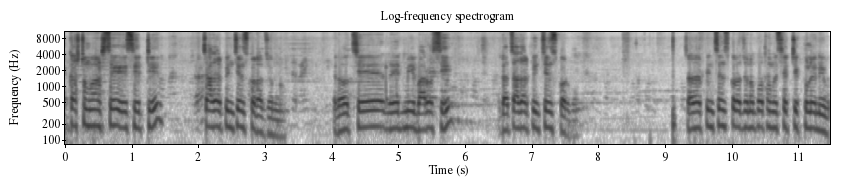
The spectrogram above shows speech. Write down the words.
এক কাস্টমার আসছে এই সেটটি চার্জার পিন চেঞ্জ করার জন্য। এটা হচ্ছে রেডমি বারো সি এটা চার্জার পিন চেঞ্জ করব। চার্জার পিন চেঞ্জ করার জন্য প্রথমে সেটটি খুলে নিব।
